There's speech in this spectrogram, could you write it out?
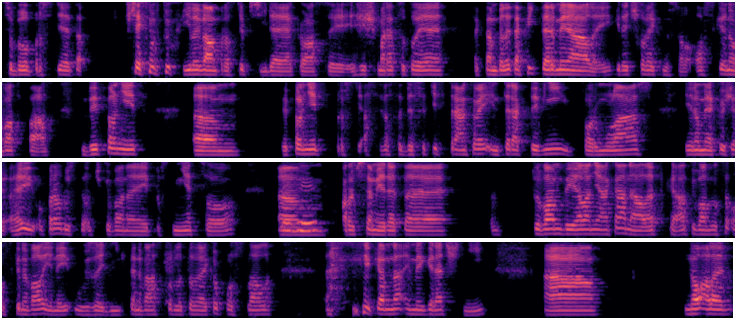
co bylo prostě, ta, všechno v tu chvíli vám prostě přijde jako asi, ježišmarja, co to je, tak tam byly takový terminály, kde člověk musel oskenovat pas, vyplnit, um, vyplnit prostě asi zase desetistránkový interaktivní formulář, jenom jako, že hej, opravdu jste očkovaný, prostě něco, um, mm-hmm. proč sem jedete, to vám vyjela nějaká nálepka, tu vám zase oskenoval jiný úředník, ten vás podle toho jako poslal někam na imigrační. A No ale,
